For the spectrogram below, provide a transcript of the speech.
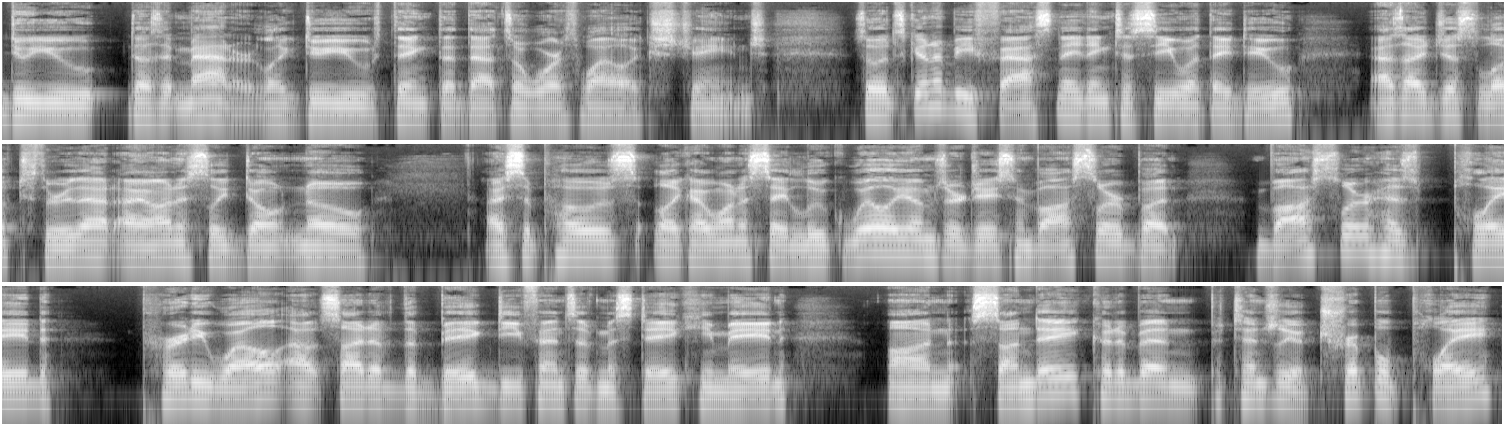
do you, does it matter? Like, do you think that that's a worthwhile exchange? So it's going to be fascinating to see what they do. As I just looked through that, I honestly don't know. I suppose, like, I want to say Luke Williams or Jason Vosler but Vosler has played pretty well outside of the big defensive mistake he made on Sunday. Could have been potentially a triple play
